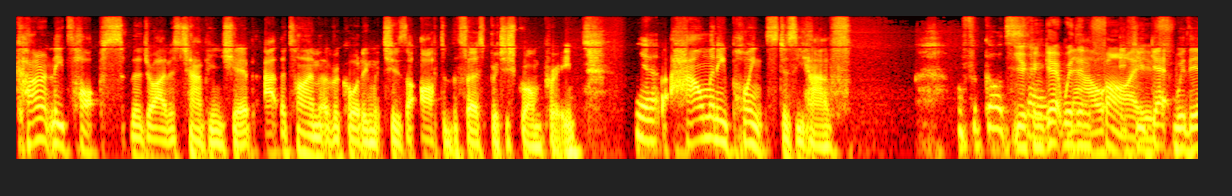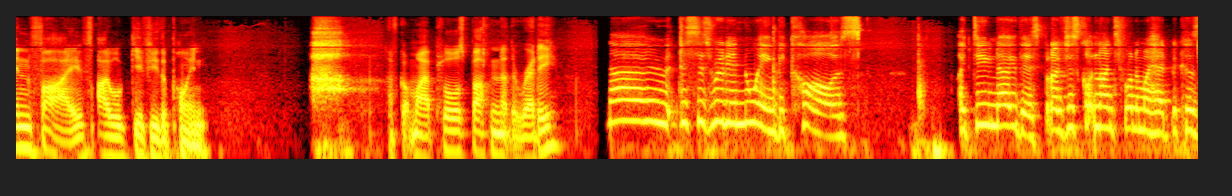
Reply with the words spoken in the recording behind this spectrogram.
currently tops the drivers championship at the time of recording which is after the first British Grand Prix. Yeah. How many points does he have? Oh, for God's You sake. You can get within Now, five. If you get within 5, I will give you the point. I've got my applause button at the ready. No, this is really annoying because I do know this, but I've just got 91 in my head because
